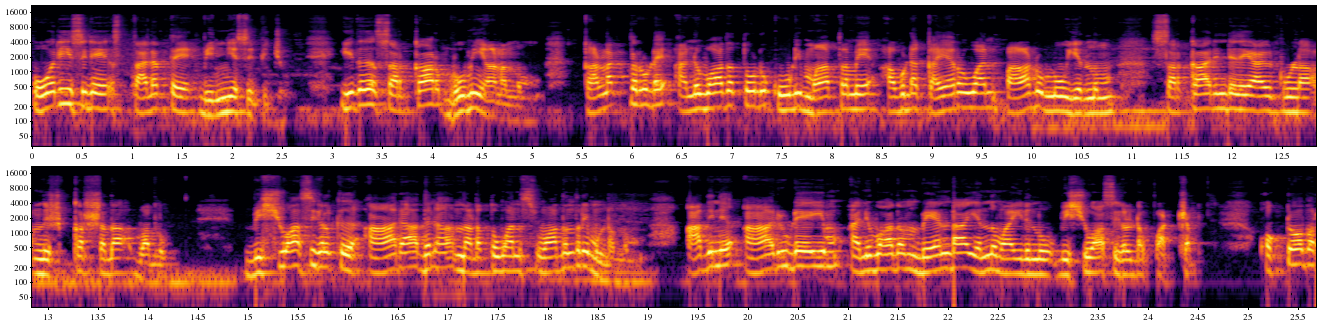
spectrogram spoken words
പോലീസിനെ സ്ഥലത്തെ വിന്യസിപ്പിച്ചു. ഇത് സർക്കാർ ഭൂമിയാണെന്നും കളക്ടറുടെ അനുവാദത്തോടു കൂടി മാത്രമേ അവിടെ കയറുവാൻ പാടുള്ളൂ എന്നും സർക്കാരിന്റെതായിട്ടുള്ള നിഷ്കർഷത വന്നു. വിശ്വാസികൾക്ക് ആരാധന നടത്തുവാൻ സ്വാതന്ത്ര്യമുണ്ടെന്നും അതിന് ആരുടെയും അനുവാദം വേണ്ട എന്നുമായിരുന്നു വിശ്വാസികളുടെ പക്ഷം. ഒക്ടോബർ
